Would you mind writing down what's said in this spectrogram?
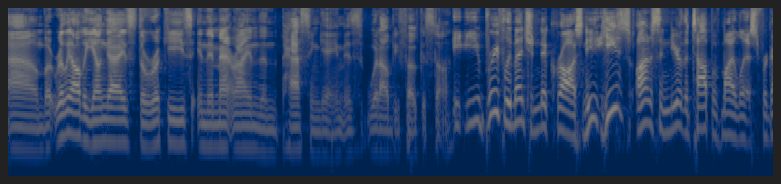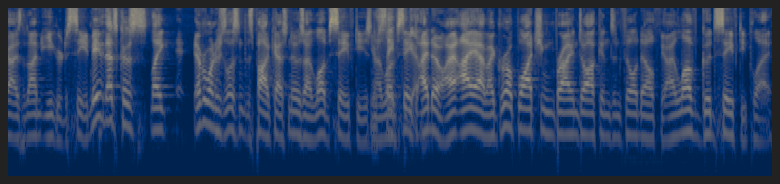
Um, but really, all the young guys, the rookies, and then Matt Ryan, then the passing game is what I'll be focused on. You briefly mentioned Nick Cross, and he, he's honestly near the top of my list for guys that I'm eager to see. And maybe that's because, like, everyone who's listened to this podcast knows I love safeties, and You're I love safety. Guy. I know, I, I am. I grew up watching Brian Dawkins in Philadelphia. I love good safety play.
